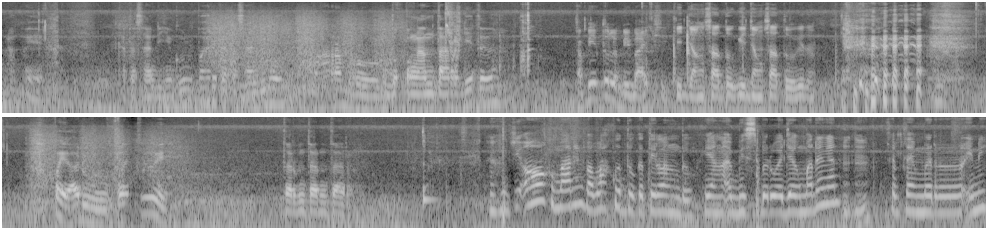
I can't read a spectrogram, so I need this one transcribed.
apa ya kata sandinya. Gue lupa ada kata sandinya. Parah bro. untuk pengantar gitu. Tapi itu lebih baik sih. Kijang satu, kijang satu gitu. apa ya? Aduh lupa cuy. Bentar bentar bentar. Oh kemarin papaku tuh ketilang tuh. Yang abis baru aja kemarin kan? Mm-mm. September ini.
